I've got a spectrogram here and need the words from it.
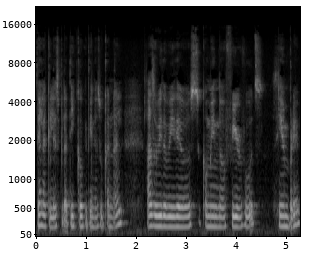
de la que les platico que tiene su canal, ha subido videos comiendo fear foods siempre.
